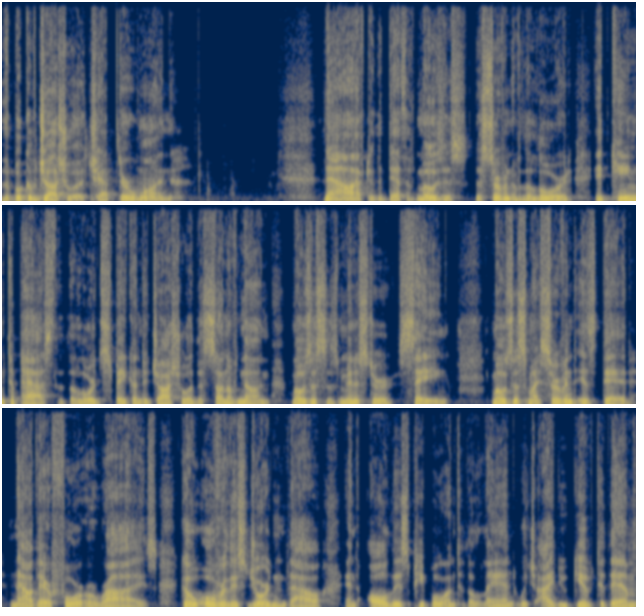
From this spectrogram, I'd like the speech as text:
The Book of Joshua, Chapter 1. Now, after the death of Moses, the servant of the Lord, it came to pass that the Lord spake unto Joshua the son of Nun, Moses' minister, saying, Moses, my servant, is dead. Now therefore arise, go over this Jordan, thou and all this people, unto the land which I do give to them,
